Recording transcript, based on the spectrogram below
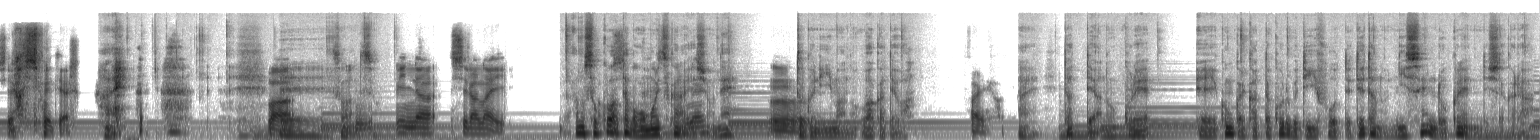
しめてやる。はい まあ、えーそうなんですよみんな知らない。あのそこは多分思いつかないでしょうねうん。特に今の若手は。はいはい。はい、だってあのこれ、えー今回買ったコルグ D4 って出たの2006年でしたからああ、だい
